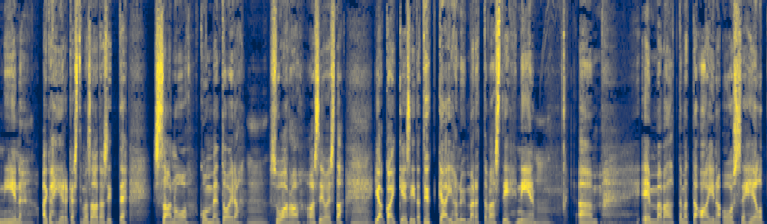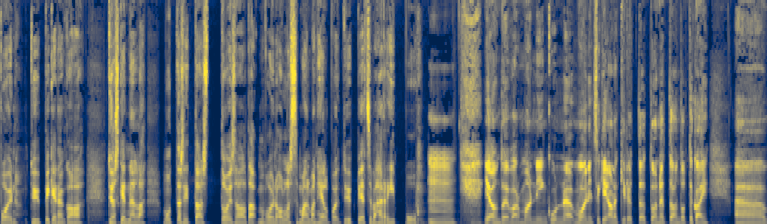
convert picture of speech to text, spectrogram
niin mm. aika herkästi mä saatan sitten sanoa, kommentoida mm. suoraan asioista mm. ja kaikkea siitä tykkää ihan ymmärrettävästi, niin mm. äm, en mä välttämättä aina ole se helpoin tyyppi, kenen kanssa työskennellä, mutta sitten taas toisaalta mä voin olla se maailman helpoin tyyppi, että se vähän riippuu. Mm. Ja on toi varmaan niin kuin, voin itsekin allekirjoittaa tuonne, että on totta kai ää,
